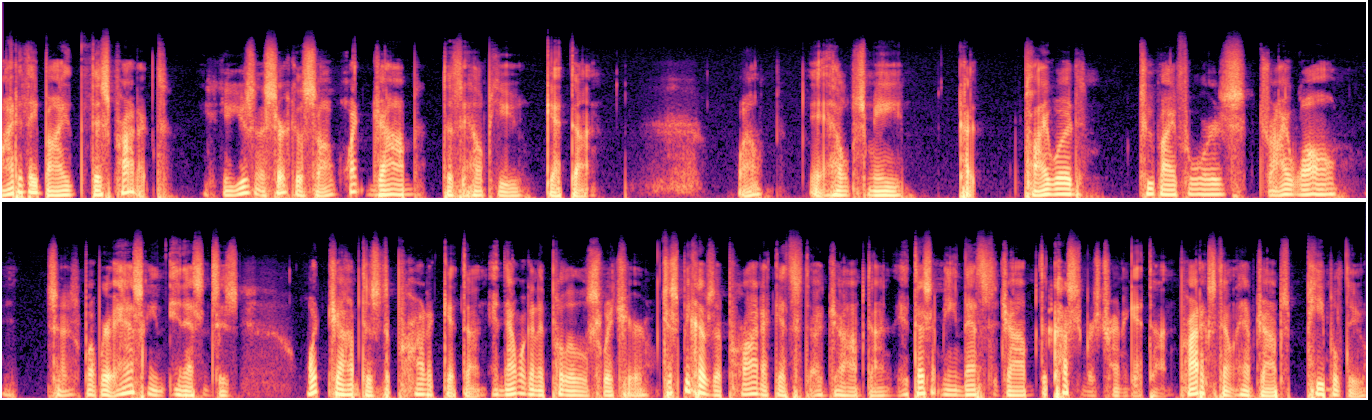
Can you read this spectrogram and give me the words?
why did they buy this product? You're using a circular saw. What job does it help you get done? Well, it helps me cut plywood, two by fours, drywall. So what we're asking in essence is, what job does the product get done? And now we're going to pull a little switch here. Just because a product gets a job done, it doesn't mean that's the job the customer's trying to get done. Products don't have jobs, people do,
